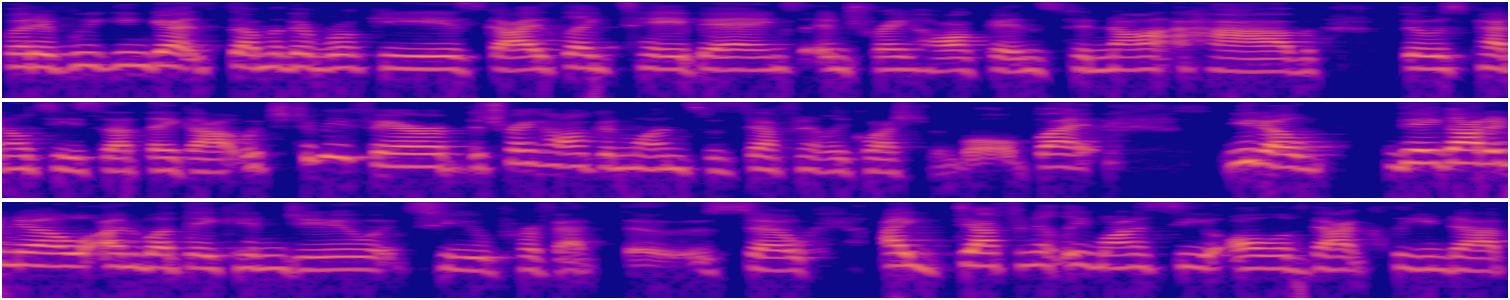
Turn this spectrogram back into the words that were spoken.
But if we can get some of the rookies, guys like Tay Banks and Tre Hawkins, to not have those penalties that they got, which to be fair, the Tre Hawkins ones was definitely questionable. But, you know, they got to know on what they can do to prevent those. So I definitely want to see all of that cleaned up.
